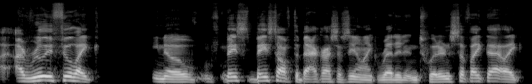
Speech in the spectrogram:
I, I really feel like you know based based off the backlash I've seen on like Reddit and Twitter and stuff like that, like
